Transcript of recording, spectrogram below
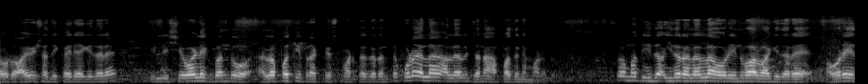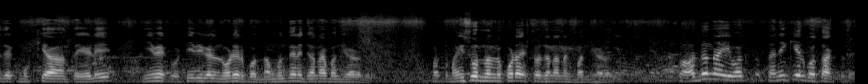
ಅವರು ಆಯುಷ್ ಅಧಿಕಾರಿಯಾಗಿದ್ದಾರೆ ಇಲ್ಲಿ ಶಿವಳ್ಳಿಗೆ ಬಂದು ಅಲೋಪತಿ ಪ್ರಾಕ್ಟೀಸ್ ಮಾಡ್ತಾ ಇದ್ದಾರೆ ಅಂತ ಕೂಡ ಎಲ್ಲ, ಅಲ್ಲೆಲ್ಲ ಜನ ಆಪಾದನೆ ಮಾಡೋದು ಸೊ ಮತ್ತು ಇದು, ಇದರಲ್ಲೆಲ್ಲ ಅವರು ಇನ್ವಾಲ್ವ್ ಆಗಿದ್ದಾರೆ. ಅವರೇ ಇದಕ್ಕೆ ಮುಖ್ಯ ಅಂತ ಹೇಳಿ ನೀವೇ ಟಿ ವಿಗಳು ನೋಡಿರ್ಬೋದು. ನಮ್ಮ ಮುಂದೆನೇ ಜನ ಬಂದು ಹೇಳೋದು. ಮತ್ತು ಮೈಸೂರಿನಲ್ಲೂ ಕೂಡ ಎಷ್ಟೋ ಜನ ನಂಗೆ ಬಂದು ಹೇಳಿದ್ರು ಸೊ ಅದನ್ನು ಇವತ್ತು ತನಿಖೆಯಲ್ಲಿ ಗೊತ್ತಾಗ್ತದೆ.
